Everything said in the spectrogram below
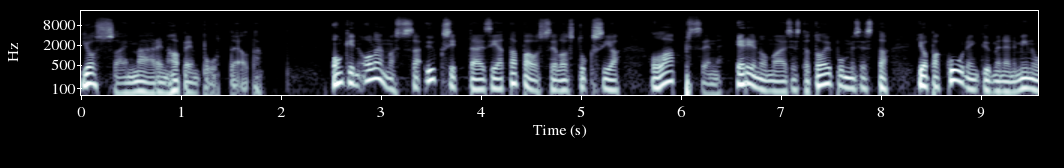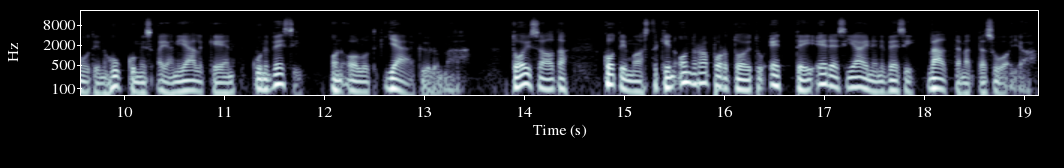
jossain määrin hapenpuutteelta. Onkin olemassa yksittäisiä tapausselostuksia lapsen erinomaisesta toipumisesta jopa 60 minuutin hukkumisajan jälkeen, kun vesi on ollut jääkylmää. Toisaalta kotimaastakin on raportoitu, ettei edes jäinen vesi välttämättä suojaa.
